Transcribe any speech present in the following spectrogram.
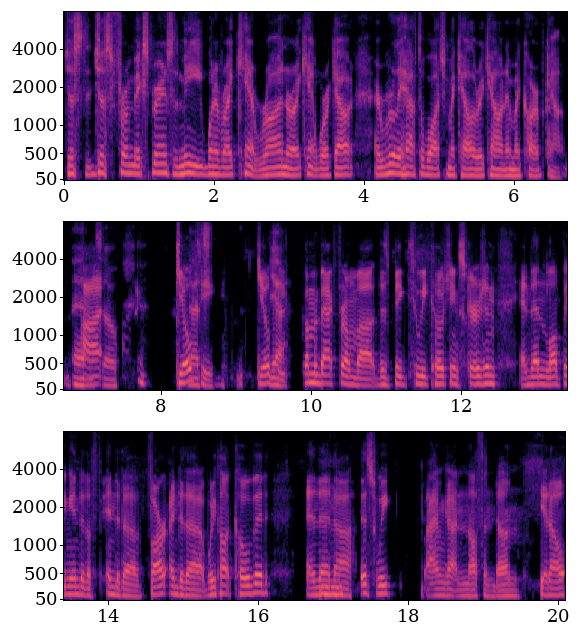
just just from experience with me, whenever I can't run or I can't work out, I really have to watch my calorie count and my carb count. And Uh, so guilty, guilty. yeah. Coming back from uh, this big two week coaching excursion, and then lumping into the into the var into the what do you call it, COVID, and then Mhm. uh, this week I haven't gotten nothing done. You know,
